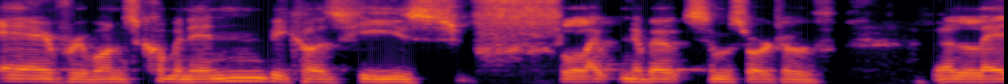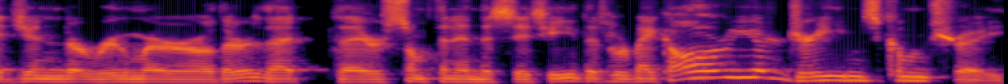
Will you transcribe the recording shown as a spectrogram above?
everyone's coming in because he's flouting about some sort of a legend or rumor or other that there's something in the city that will make all your dreams come true.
